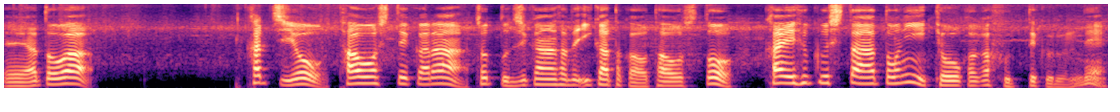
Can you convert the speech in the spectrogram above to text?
えーあとは、価値を倒してから、ちょっと時間差でイカとかを倒すと、回復した後に強化が降ってくるんで、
